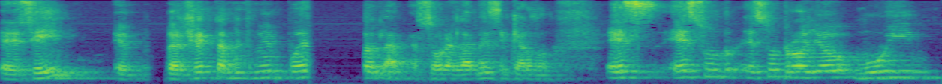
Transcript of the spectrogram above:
Eh, sí, perfectamente bien puesto sobre la mesa, Ricardo. Es, es, un, es un rollo muy,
